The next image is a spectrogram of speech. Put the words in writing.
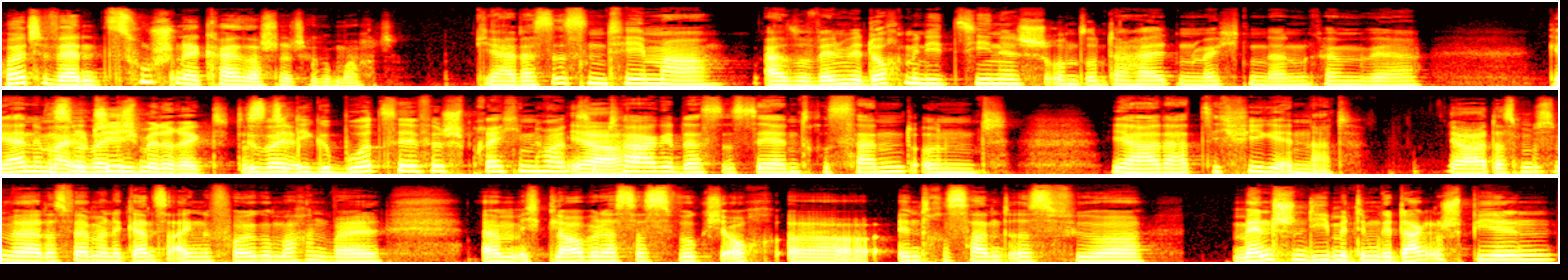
Heute werden zu schnell Kaiserschnitte gemacht. Ja, das ist ein Thema. Also wenn wir doch medizinisch uns unterhalten möchten, dann können wir gerne Das mal über die, über die Geburtshilfe sprechen heutzutage. Das ist sehr interessant und ja, da hat sich viel geändert. Ja, das müssen wir, das werden wir eine ganz eigene Folge machen, weil ähm, ich glaube, dass das wirklich auch äh, interessant ist für Menschen, die mit dem Gedanken spielen,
